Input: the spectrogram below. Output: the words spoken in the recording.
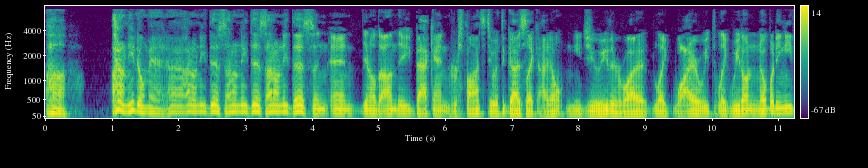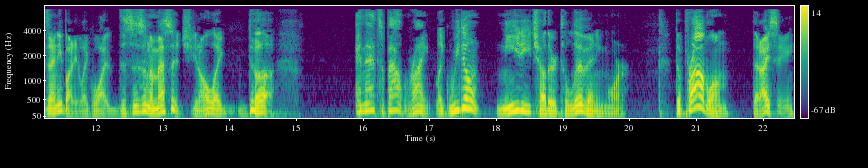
uh, I don't need no man. I, I don't need this. I don't need this. I don't need this. And and you know, the, on the back end response to it, the guy's like, I don't need you either. Why? Like, why are we like we don't? Nobody needs anybody. Like, why? This isn't a message. You know, like, duh. And that's about right. Like, we don't need each other to live anymore. The problem that I see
